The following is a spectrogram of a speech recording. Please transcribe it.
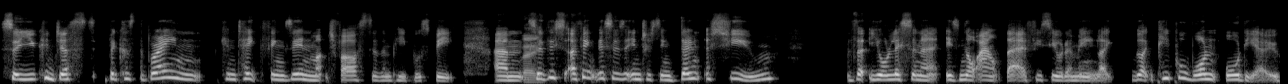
So you can just because the brain can take things in much faster than people speak. Um, right. So this, I think, this is interesting. Don't assume that your listener is not out there. If you see what I mean, like like people want audio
